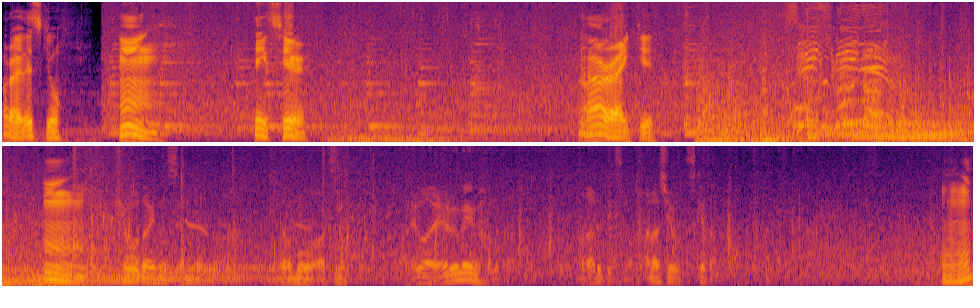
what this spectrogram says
Alright, let's go. Hmm. I think it's here. Alright, good. Hmm. 兄弟の戦乱は皆もう集まってあれはエルメンハムだバルディスの話をつけた Hmm.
